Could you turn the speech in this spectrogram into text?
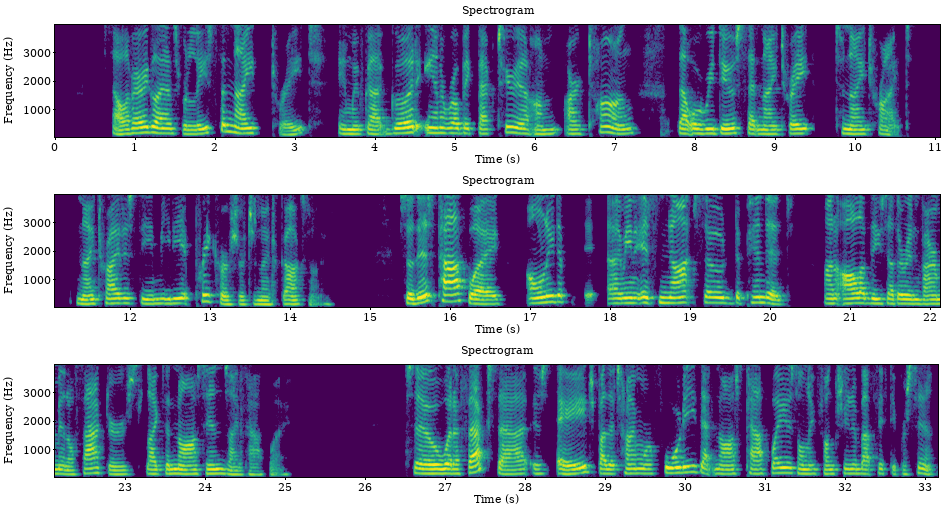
Salivary glands release the nitrate, and we've got good anaerobic bacteria on our tongue that will reduce that nitrate to nitrite. Nitrite is the immediate precursor to nitric oxide. So this pathway only, de- I mean, it's not so dependent on all of these other environmental factors like the NOS enzyme pathway. So, what affects that is age. By the time we're 40, that NOS pathway is only functioning about 50%.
